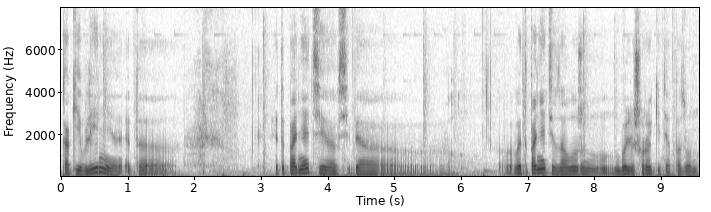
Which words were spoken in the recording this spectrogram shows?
как явление – это, это понятие в себя… В это понятие заложен более широкий диапазон.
